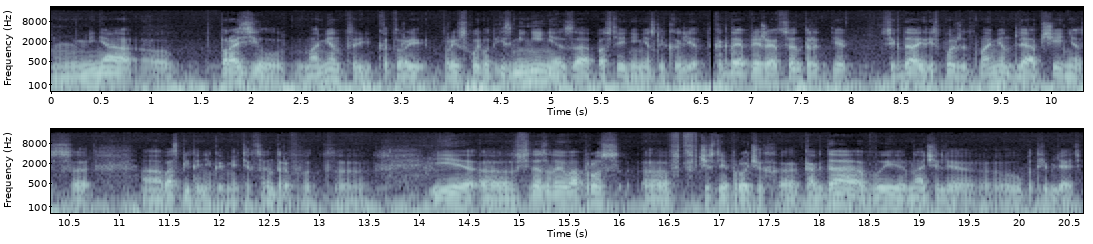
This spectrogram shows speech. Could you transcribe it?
меня поразил момент, который происходит, вот изменения за последние несколько лет. Когда я приезжаю в центр, я всегда использую этот момент для общения с а, воспитанниками этих центров. Вот, э, и э, всегда задаю вопрос, э, в числе прочих, когда вы начали употреблять.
